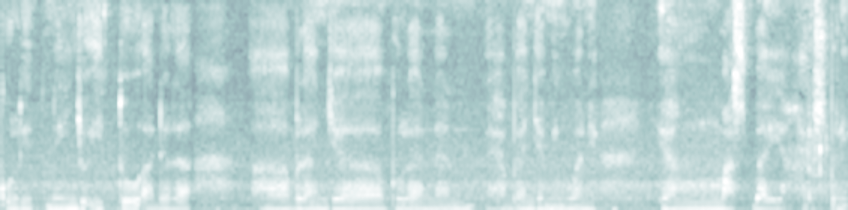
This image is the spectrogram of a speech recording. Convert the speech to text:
kulit melinjo itu adalah uh, belanja bulanan ya belanja mingguan ya yang must buy yang harus beli.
